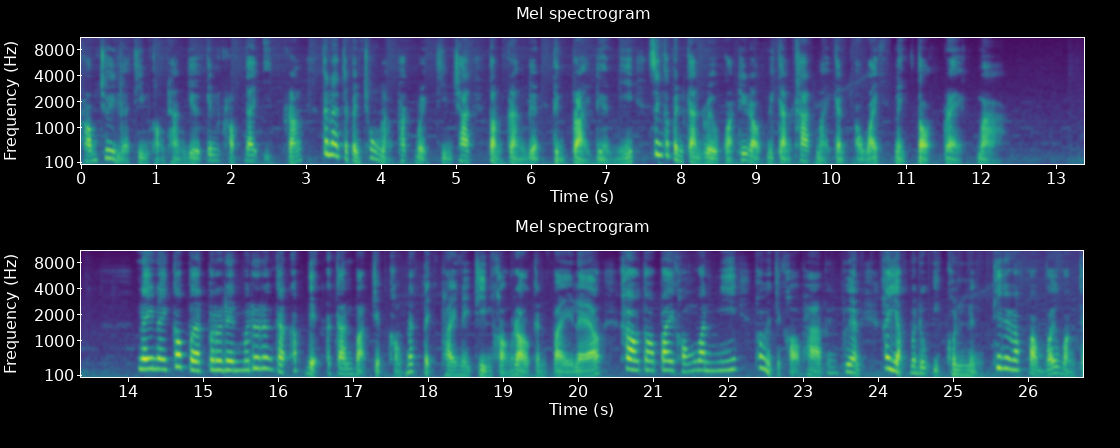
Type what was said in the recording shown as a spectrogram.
พร้อมช่วยเหลือทีมของทางเยอร์เกนครอปได้อีกครั้ง ก็น่าจะเป็นช่วงหลังพักเบรกทีมชาติตอนกลางเดือนถึงปลายเดือนนี้ ซึ่งก็เป็นการเร็วกว่าที่เรามีการคาดหมายกันเอาไว้ในตอนแรกมา ในๆก็เปิดประเด็นมาด้วยเรื่องการอัปเดตอาการบาดเจ็บของนักเตะภายในทีมของเรากันไปแล้ว ข่าวต่อไปของวันนี้พ่ออยากจะขอพาเพื่อนๆ ขยับมาดูอีกคนหนึ่ง ที่ได้รับความไว้วางใจ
